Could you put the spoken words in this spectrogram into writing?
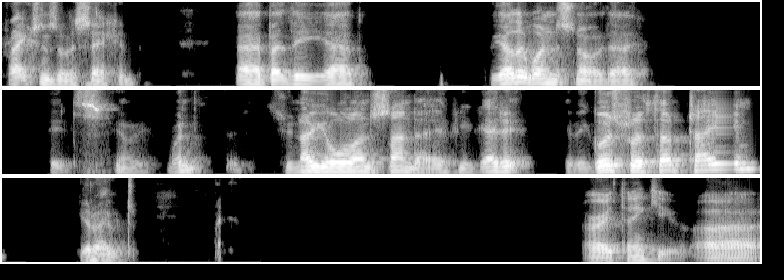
fractions of a second. Uh, but the uh, the other ones, no, the it's you know when so now you all understand that if you get it, if it goes for a third time, you're out. All right, thank you. Uh,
